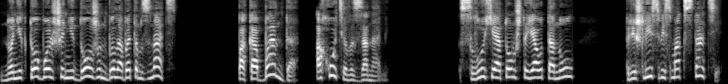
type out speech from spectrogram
Но никто больше не должен был об этом знать, пока банда охотилась за нами. Слухи о том, что я утонул, пришлись весьма кстати.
